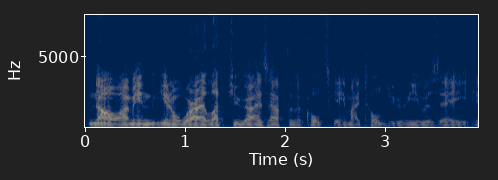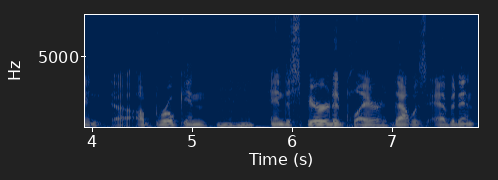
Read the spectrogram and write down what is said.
no, I mean, you know, where I left you guys after the Colts game, I told you he was a in, uh, a broken mm-hmm. and dispirited player. That was evident.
